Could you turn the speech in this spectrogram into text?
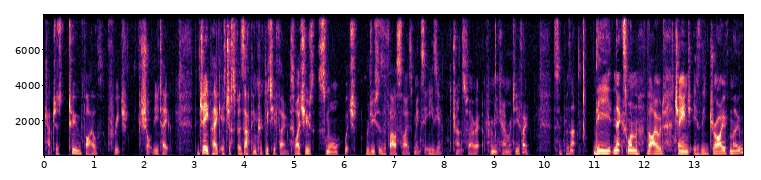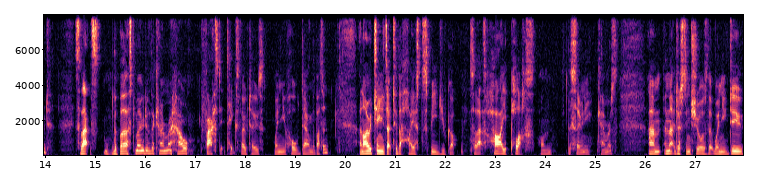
captures two files for each shot that you take. The JPEG is just for zapping quickly to your phone. So I choose small, which reduces the file size, makes it easier to transfer it from your camera to your phone. Simple as that. The next one that I would change is the drive mode. So that's the burst mode of the camera, how fast it takes photos when you hold down the button. And I would change that to the highest speed you've got. So that's high plus on the Sony cameras. Um, and that just ensures that when you do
